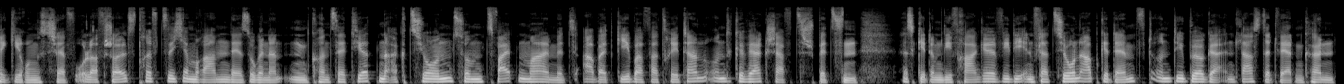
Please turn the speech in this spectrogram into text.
Regierungschef Olaf Scholz trifft sich im Rahmen der sogenannten konzertierten Aktion zum zweiten Mal mit Arbeitgebervertretern und Gewerkschaftsspitzen. Es geht um die Frage, wie die Inflation abgedämpft und die Bürger entlastet werden können.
